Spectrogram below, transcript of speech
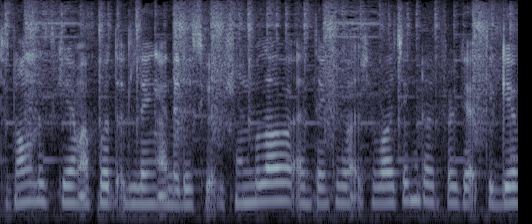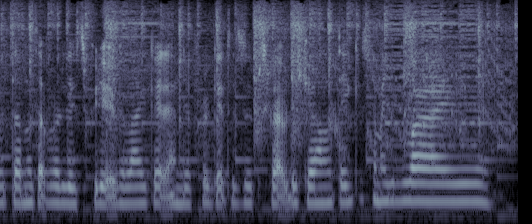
to download this game, I'll put a link in the description below and thank you so much for watching. Don't forget to give a thumbs up for this video if you like it and don't forget to subscribe to the channel. Thank you so much, bye!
